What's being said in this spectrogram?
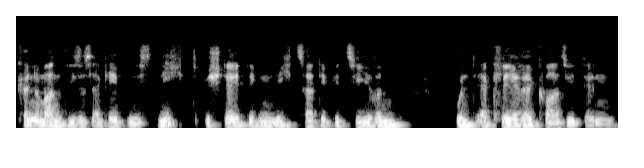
könne man dieses Ergebnis nicht bestätigen, nicht zertifizieren und erkläre quasi den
